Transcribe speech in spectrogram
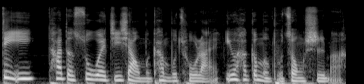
第一，他的数位绩效我们看不出来，因为他根本不重视嘛。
